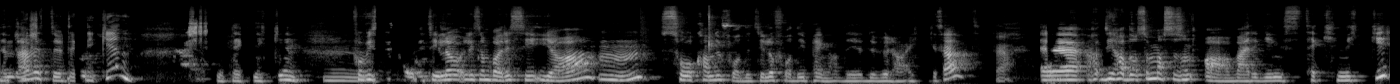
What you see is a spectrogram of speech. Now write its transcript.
Den der, vet du. Teknikken. Hersketeknikken. Mm. For hvis du får de til å liksom bare si ja, mm, så kan du få de til å få de penga du vil ha, ikke sant? Ja. Eh, de hadde også masse sånn avvergingsteknikker.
